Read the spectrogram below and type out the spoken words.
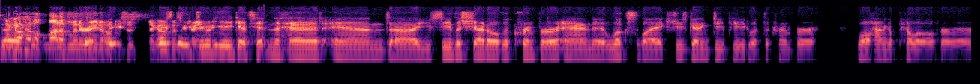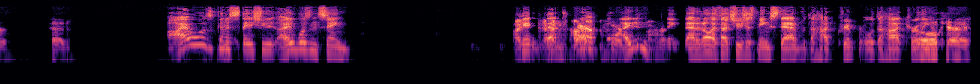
Chekhov had a lot of literary devices. Chekhov was Basically, great. Judy gets hit in the head, and uh, you see the shadow of the crimper, and it looks like she's getting DP'd with the crimper while having a pillow over her head. I was gonna say she. I wasn't saying. I Okay, hadn't that's thought that before. I didn't All right. think that at all. I thought she was just being stabbed with the hot crimper, with the hot curling. Oh, okay.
